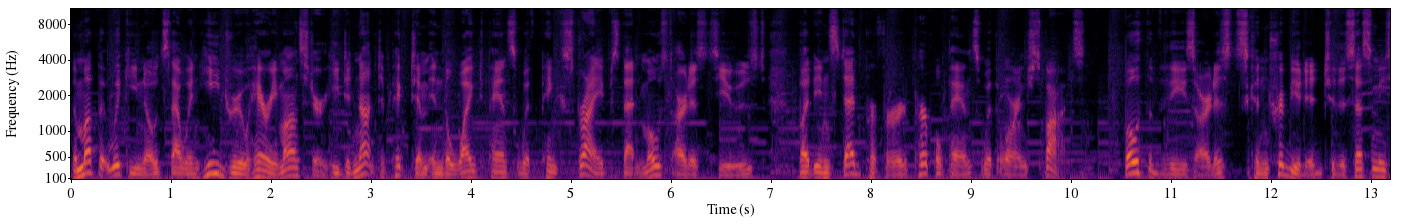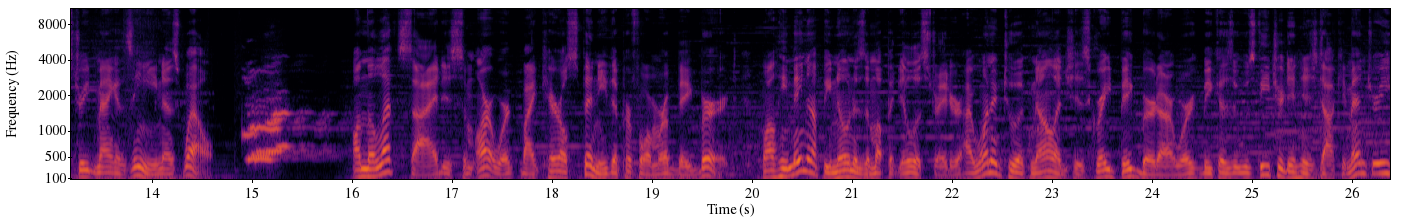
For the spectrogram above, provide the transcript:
The Muppet Wiki notes that when he drew Herry Monster, he did not depict him in the white pants with pink stripes that most artists used, but instead preferred purple pants with orange spots. Both of these artists contributed to the Sesame Street magazine as well. On the left side is some artwork by Caroll Spinney, the performer of Big Bird. While he may not be known as a Muppet illustrator, I wanted to acknowledge his great Big Bird artwork because it was featured in his documentary,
